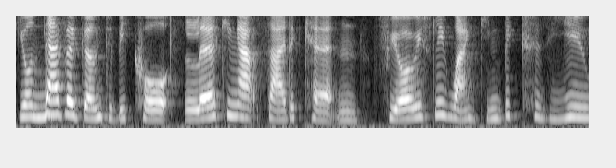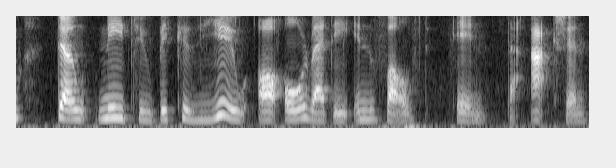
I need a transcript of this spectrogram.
You're never going to be caught lurking outside a curtain furiously wanking because you don't need to, because you are already involved in the action.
